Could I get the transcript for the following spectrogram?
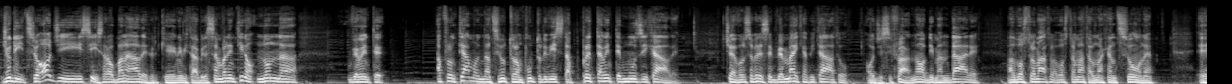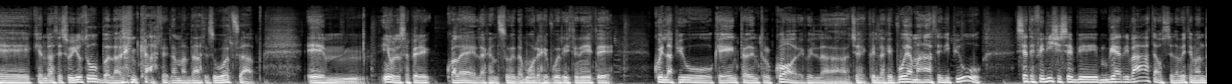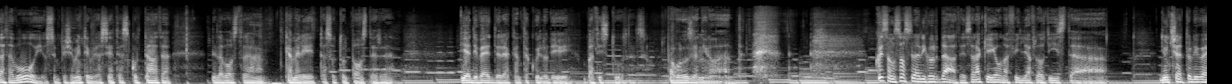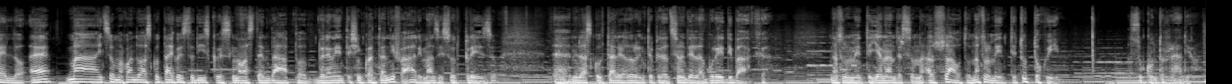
giudizio. Oggi sì, sarò banale perché è inevitabile. San Valentino non ovviamente affrontiamolo innanzitutto da un punto di vista prettamente musicale. Cioè, voglio sapere se vi è mai capitato, oggi si fa, no? Di mandare al vostro amato, alla vostra amata una canzone eh, che andate su YouTube, la linkate, la mandate su WhatsApp. E, mm, io voglio sapere qual è la canzone d'amore che voi ritenete quella più che entra dentro il cuore, quella, cioè quella che voi amate di più. Siete felici se vi, vi è arrivata o se l'avete mandata voi o semplicemente ve la siete ascoltata nella vostra cameretta sotto il poster di Eddie Vedder accanto a quello di Battistuta, insomma, favolosi anni 90. Questa non so se la ricordate, sarà che io ho una figlia flautista di un certo livello, eh? ma insomma quando ascoltai questo disco che si chiamava Stand Up veramente 50 anni fa rimasi sorpreso eh, nell'ascoltare la loro interpretazione della Bourrée di Bach. Naturalmente Ian Anderson al flauto, naturalmente tutto qui su Controradio.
